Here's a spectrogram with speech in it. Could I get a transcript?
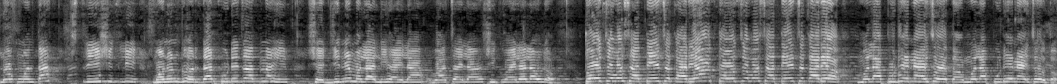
लोक म्हणतात स्त्री शिकली म्हणून घरदार पुढे जात नाही. शेटजीने मला लिहायला वाचायला शिकवायला लावलं. तोच वसा तेच कार्य तोच वसा तेच कार्य. मला पुढे न्यायचं होतं मला पुढे न्यायचं होतं.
